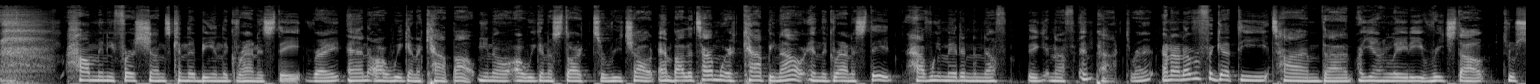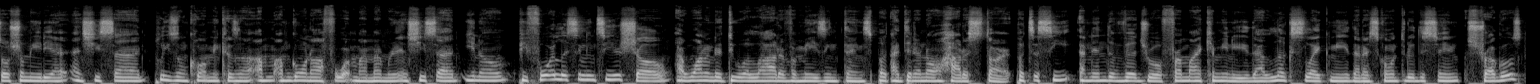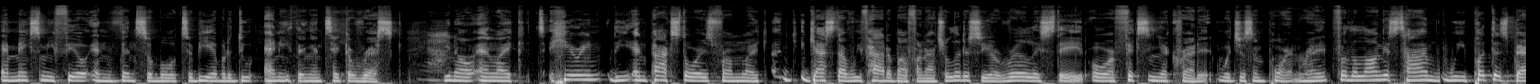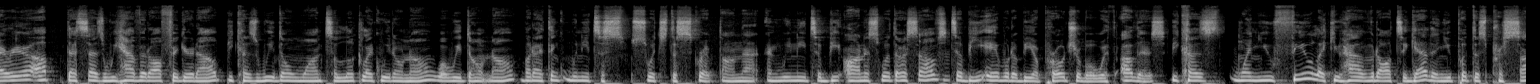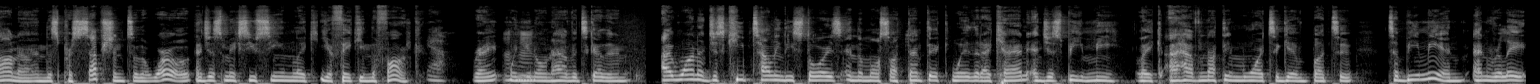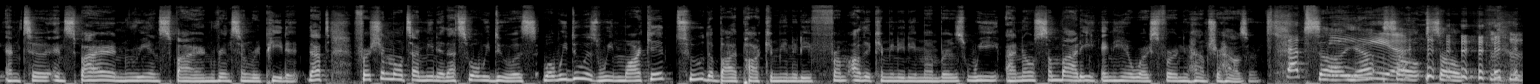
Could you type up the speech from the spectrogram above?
how many first gens can there be in the Granite State, right? And are we going to cap out? You know, are we going to start to reach out? And by the time we're capping out in the Granite State, have we made an enough big enough impact, right? And I'll never forget the time that a young lady reached out through social media and she said, please don't call me because I'm, I'm going off for what my memory. And she said, you know, before listening to your show, I wanted to do a lot of amazing things, but I didn't know how to start. But to see an individual from my community that looks like me, that is going through the same struggles, it makes me feel invincible to be able to do anything and take a risk you know, and like hearing the impact stories from like guests that we've had about financial literacy or real estate or fixing your credit, which is important, right? For the longest time, we put this barrier up that says we have it all figured out because we don't want to look like we don't know what we don't know. But I think we need to s- switch the script on that and we need to be honest with ourselves to be able to be approachable with others. Because when you feel like you have it all together and you put this persona and this perception to the world, it just makes you seem like you're faking the funk. Yeah. Right? Mm-hmm. When you mm-hmm. don't have it together. And I want to just keep telling these stories in the most authentic way that I can and just be me. Like I have nothing more to give but to to be me and, and relate and to inspire and re-inspire and rinse and repeat it. That's First Gen Multimedia. That's what we do. Is what we do is we market to the BIPOC community from other community members. We I know somebody in here works for New Hampshire Housing. That's so me. yeah. So so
